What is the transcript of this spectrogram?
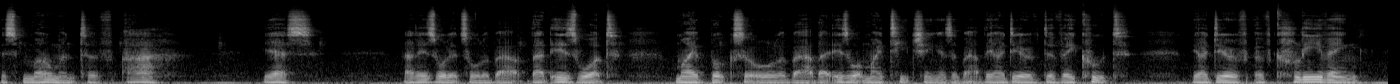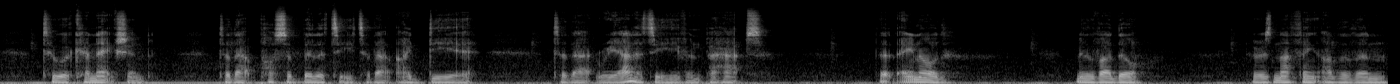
this moment of ah, yes, that is what it's all about. That is what my books are all about. That is what my teaching is about. The idea of devekut, the idea of, of cleaving to a connection, to that possibility, to that idea to that reality, even perhaps, that Einod Milvado, there is nothing other than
